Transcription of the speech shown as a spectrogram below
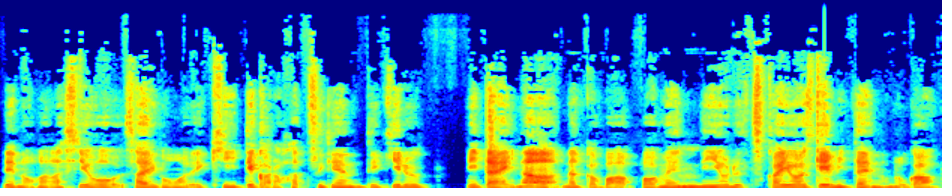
手の話を最後まで聞いてから発言できるみたいな、なんか場場面による使い分けみたいなのが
